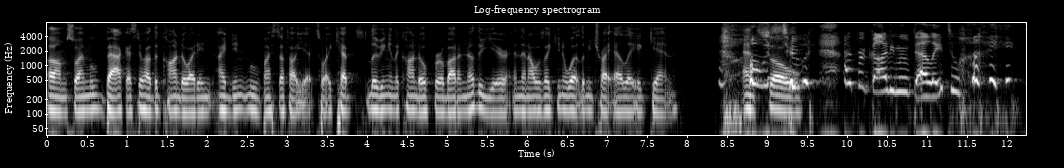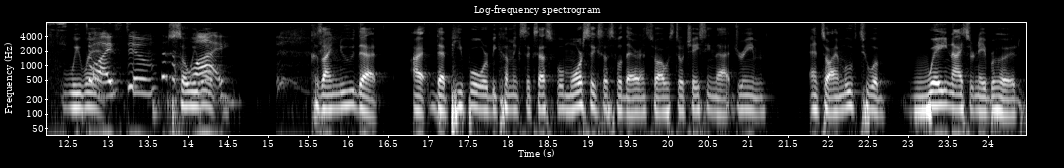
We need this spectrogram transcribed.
Um, so I moved back. I still had the condo. I didn't. I didn't move my stuff out yet. So I kept living in the condo for about another year, and then I was like, you know what? Let me try LA again. And Oh so shoot! I forgot he moved to LA twice. we went. Twice, Tim. So we Why? because I knew that I that people were becoming successful, more successful there, and so I was still chasing that dream. And so I moved to a way nicer neighborhood,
